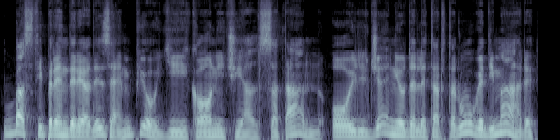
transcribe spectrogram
Basti prendere ad esempio gli iconici Al Satan o il genio delle tartarughe di mare,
